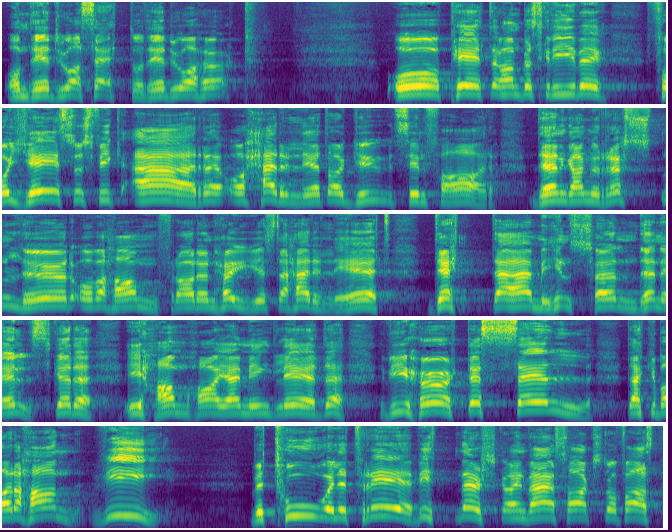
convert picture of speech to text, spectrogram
om det du har sett, og det du har hørt. Og Peter han beskriver for Jesus fikk ære og herlighet av Gud, sin far, den gang røsten lød over ham fra den høyeste herlighet. Dette er min sønn, den elskede. I ham har jeg min glede. Vi hørte selv. Det er ikke bare han. Vi ved to eller tre vitner skal enhver sak stå fast.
